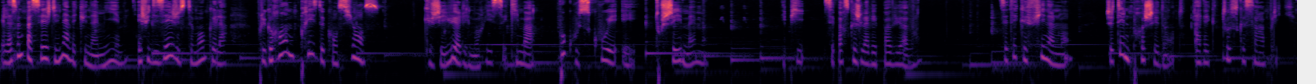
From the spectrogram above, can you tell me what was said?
Et la semaine passée, je dînais avec une amie et je lui disais justement que la plus grande prise de conscience que j'ai eue à l'île Maurice et qui m'a beaucoup secouée et touchée même, et puis c'est parce que je ne l'avais pas vue avant, c'était que finalement, j'étais une proche aidante avec tout ce que ça implique.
